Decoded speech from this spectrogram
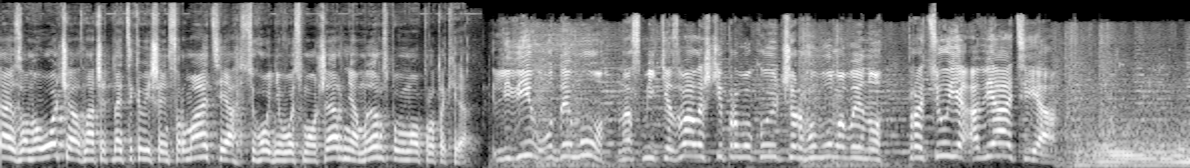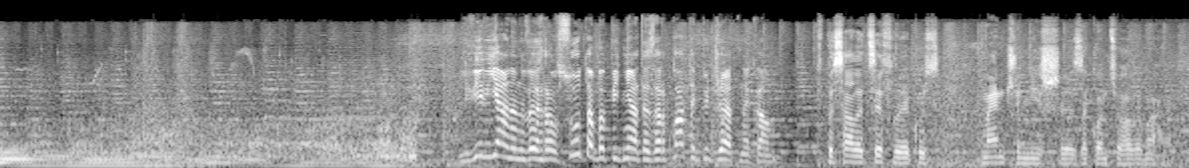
Вітаю з вами очі. А значить, найцікавіша інформація. Сьогодні, 8 червня, ми розповімо про таке. Львів у диму на сміттєзвалищі провокують чергову лавину. Працює авіація. Львів'янин виграв суд, аби підняти зарплати бюджетникам. вписали цифру якусь меншу, ніж закон цього вимагає.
